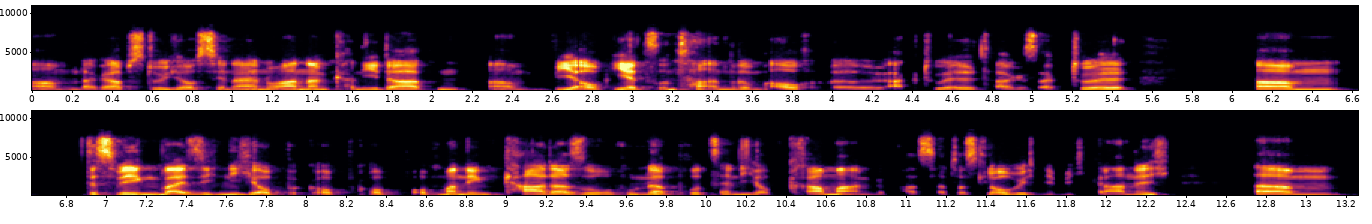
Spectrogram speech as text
Ähm, da gab es durchaus den einen oder anderen Kandidaten, ähm, wie auch jetzt unter anderem auch äh, aktuell, tagesaktuell. Ähm, deswegen weiß ich nicht, ob, ob, ob, ob man den Kader so hundertprozentig auf Kramer angepasst hat. Das glaube ich nämlich gar nicht. Ähm,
